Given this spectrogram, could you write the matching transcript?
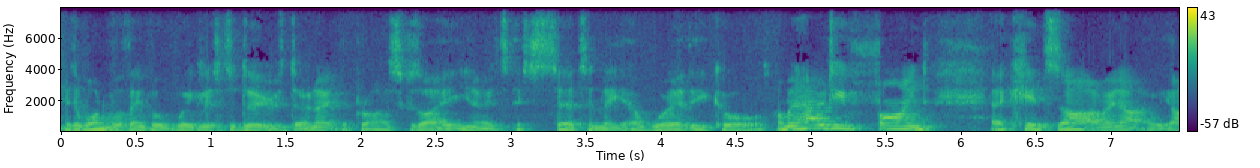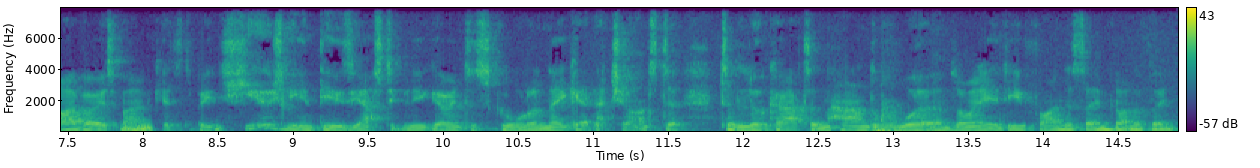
It's a wonderful thing for Wigglers to do is donate the prize because I, you know, it's, it's certainly a worthy cause. I mean, how do you find uh, kids are? I mean, I, I've always found kids to be hugely enthusiastic when you go into school and they get the chance to, to look at and handle worms. I mean, do you find the same kind of thing?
